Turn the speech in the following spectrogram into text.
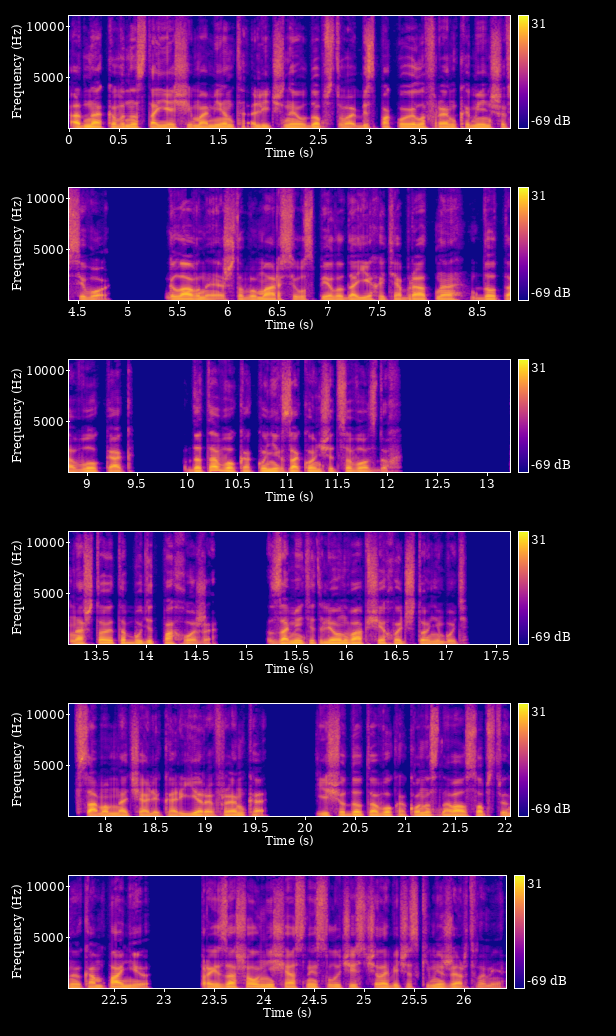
Однако в настоящий момент личное удобство беспокоило Фрэнка меньше всего. Главное, чтобы Марси успела доехать обратно до того, как до того, как у них закончится воздух. На что это будет похоже? Заметит ли он вообще хоть что-нибудь? В самом начале карьеры Фрэнка, еще до того, как он основал собственную компанию, произошел несчастный случай с человеческими жертвами.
